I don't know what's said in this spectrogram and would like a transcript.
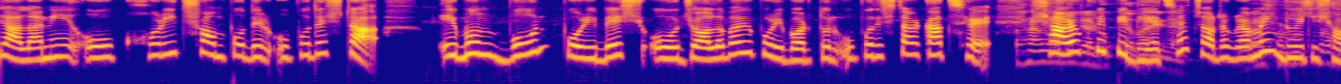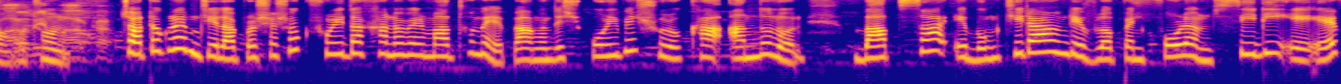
জ্বালানি ও খনিজ সম্পদের উপদেষ্টা এবং বন পরিবেশ ও জলবায়ু পরিবর্তন উপদেষ্টার কাছে স্মারকলিপি দিয়েছে চট্টগ্রামের দুইটি সংগঠন। চট্টগ্রাম জেলা প্রশাসক ফরিদা খানমের মাধ্যমে বাংলাদেশ পরিবেশ সুরক্ষা আন্দোলন বাপসা এবং চিটাং ডেভেলপমেন্ট ফোরাম সিডিএএফ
